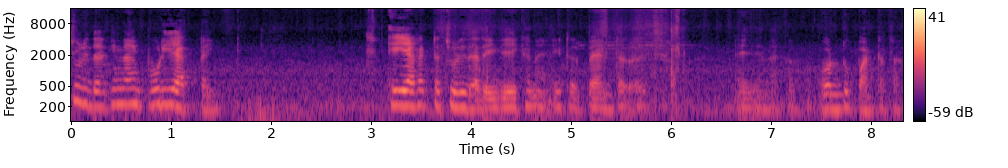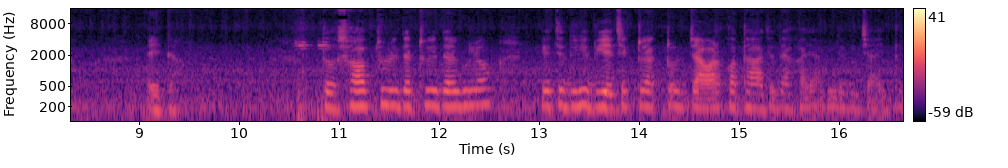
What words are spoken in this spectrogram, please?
চুড়িদার, কিন্তু আমি পরি একটাই। এই আর একটা চুড়িদার, এই যে এখানে, এটার প্যান্টটা রয়েছে। এই যে দেখো, ওর দুপাট্টাটা, এইটা। তো সব চুড়িদার টুড়িদারগুলো কেচে ধুয়ে দিয়েছে। একটু একটু যাওয়ার কথা আছে দেখা যাক যদি যাই তো।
